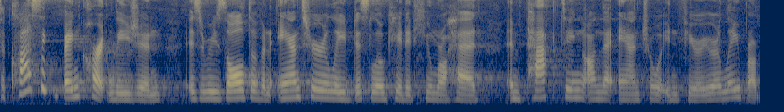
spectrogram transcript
The classic Bankart lesion is a result of an anteriorly dislocated humeral head impacting on the antero-inferior labrum.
